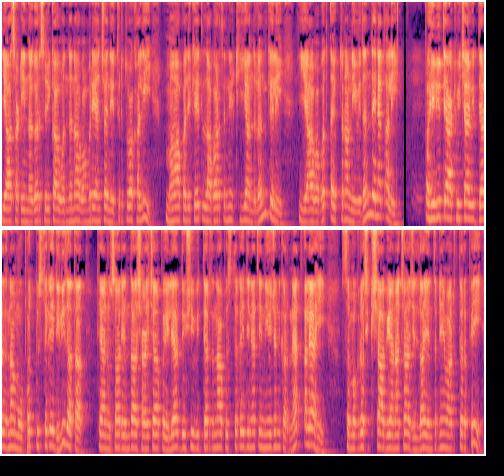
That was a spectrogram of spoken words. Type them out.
यासाठी नगरसेविका वंदना भांबरे यांच्या नेतृत्वाखाली महापालिकेत लाभार्थ्यांनी ठिय्या आंदोलन केले. याबाबत आयुक्तांना निवेदन देण्यात आले. पहिली ते आठवीच्या विद्यार्थ्यांना मोफत पुस्तके दिली जातात. त्यानुसार यंदा शाळेच्या पहिल्याच दिवशी विद्यार्थ्यांना पुस्तके देण्याचे नियोजन करण्यात आले आहे. समग्र शिक्षा अभियानाच्या जिल्हा यंत्रणेमार्फे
